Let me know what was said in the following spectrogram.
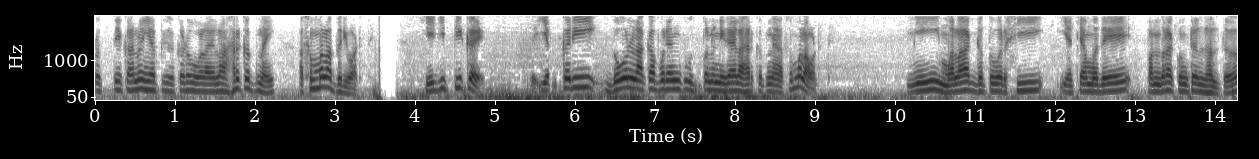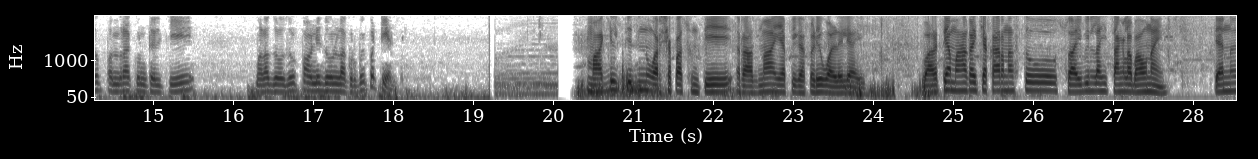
प्रत्येकानं या पिकाकडे वळायला हरकत नाही असं मला तरी वाटतं हे जी पीक आहे तर एकरी दोन लाखापर्यंत उत्पन्न निघायला हरकत नाही असं मला वाटतं मी मला गतवर्षी याच्यामध्ये पंधरा क्विंटल झालं होतं पंधरा क्विंटलचे मला जवळजवळ पावणे दोन लाख रुपये पट्टी आली मागील तीन वर्षापासून ते राजमा या पिकाकडे वळलेले आहेत. वाढत्या महागाईच्या कारणास्तव सोयाबीनलाही चांगला भाव नाही. त्यानं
